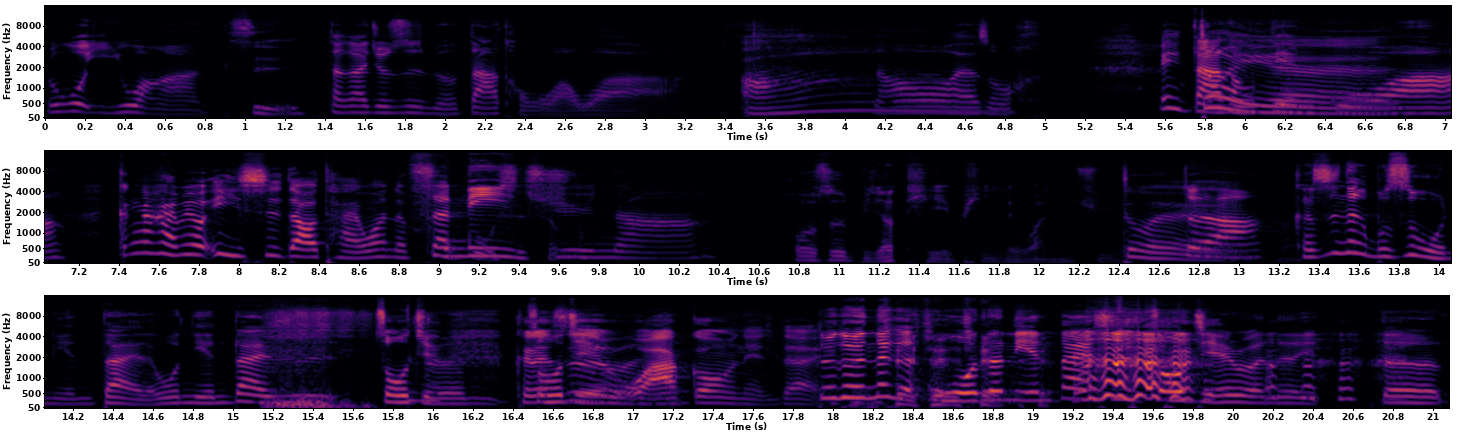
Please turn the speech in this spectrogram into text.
如果以往啊，是大概就是什么大同娃娃啊，啊，然后还有什么哎、大同电锅啊，刚刚还没有意识到台湾的复古胜利是什么。军啊，或是比较铁皮的玩具、，对对啊，可是那个不是我年代的，我年代是周杰伦，可能周杰伦阿公的年代。对对，那个对对我的年代是周杰伦的 的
